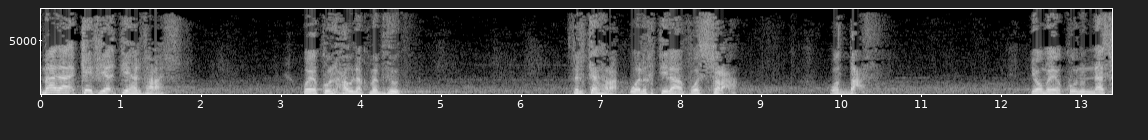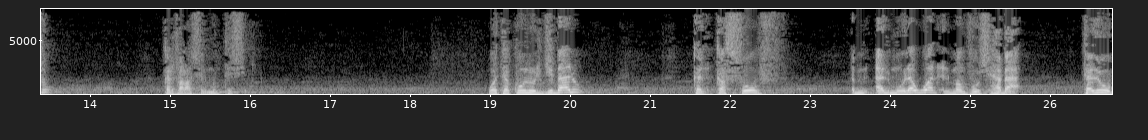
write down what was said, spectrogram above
ماذا كيف يأتيها الفراش؟ ويكون حولك مبثوث في الكثرة والاختلاف والسرعة والضعف. يوم يكون الناس كالفراش المنتشر. وتكون الجبال كالصوف الملون المنفوش هباء. تذوب.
